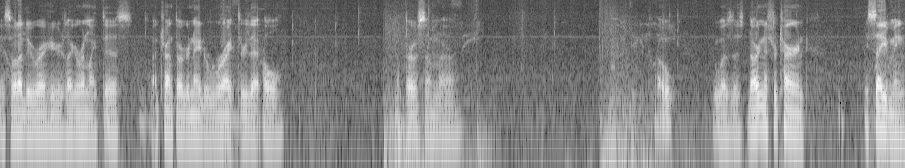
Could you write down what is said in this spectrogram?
Yeah, so what I do right here is I can run like this. I try and throw a grenade right through that hole. Throw some uh Oh. Who was this? Darkness Return. He saved me.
